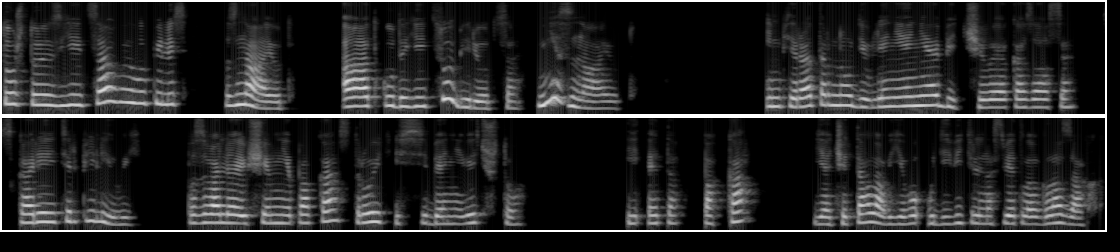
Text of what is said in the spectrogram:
То, что из яйца вылупились, знают, а откуда яйцо берется, не знают». Император, на удивление, не обидчивый оказался, скорее терпеливый, позволяющий мне пока строить из себя не ведь что. И это «пока» я читала в его удивительно светлых глазах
